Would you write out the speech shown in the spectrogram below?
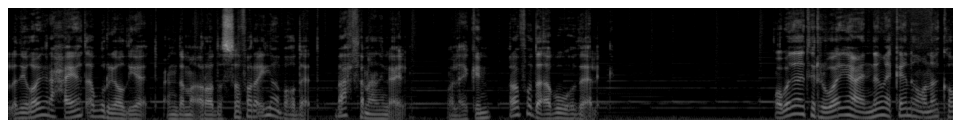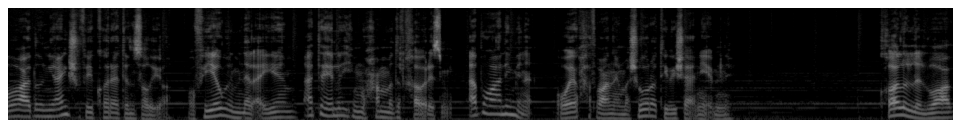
الذي غير حياة أبو الرياضيات عندما أراد السفر إلى بغداد بحثا عن العلم. ولكن رفض أبوه ذلك. وبدأت الرواية عندما كان هناك واعظ يعيش في قرية صغيرة وفي يوم من الأيام أتى إليه محمد الخوارزمي أبو عالمنا وهو يبحث عن المشورة بشأن ابنه. قال للوعظ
